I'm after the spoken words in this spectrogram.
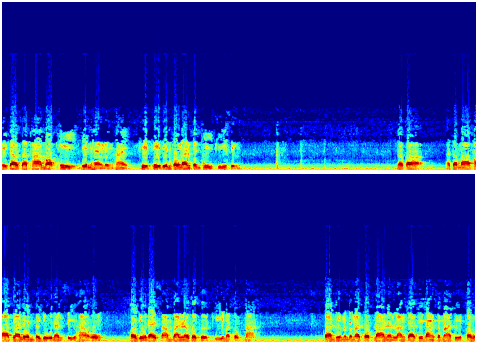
มีเจ้าสัทธามอบที่ดินแห่งหนึ่งให้ ที่ที่ดินตรงนั้นเป็นที่ผีสิง แล้วก็อาตมาพาพระเนนไปอยู่นั่นสี่ห้าองค์ พออยู่ได้สามวันแล้วก็เกิดผีมาตกหน้า ก่อนที่มันจะมาตกหน้านั่นหลังจากที่นั่งสมาธิภาว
